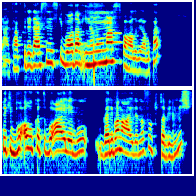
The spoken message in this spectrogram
yani takdir edersiniz ki bu adam inanılmaz pahalı bir avukat. Peki bu avukatı, bu aile, bu gariban aile nasıl tutabilmiş?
